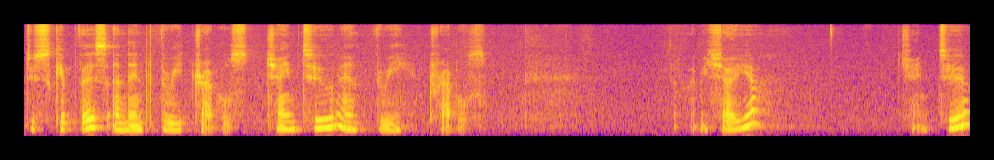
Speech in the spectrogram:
to skip this and then 3 trebles. Chain 2 and 3 trebles. So let me show you. Chain 2.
